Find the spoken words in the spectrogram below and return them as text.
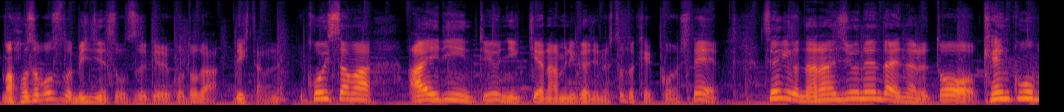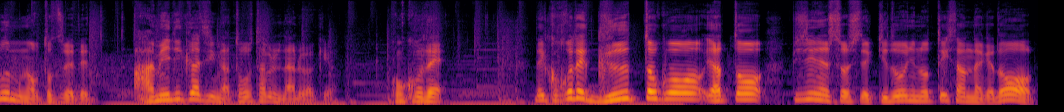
まあ、細々とビジネスを続けることができたのね。小石さんはアイリーンという日系のアメリカ人の人と結婚して1970年代になると健康ブームが訪れてアメリカ人が豆腐食べるようになるわけよ。ここで。でここでぐっとこうやっとビジネスとして軌道に乗ってきたんだけど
